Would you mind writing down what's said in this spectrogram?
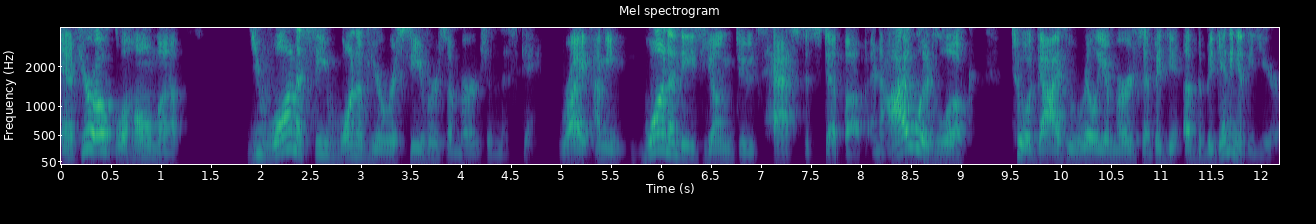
And if you're Oklahoma, you want to see one of your receivers emerge in this game, right? I mean, one of these young dudes has to step up. And I would look to a guy who really emerged at, be- at the beginning of the year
